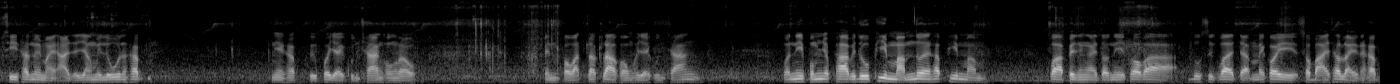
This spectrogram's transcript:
FC ท่านใหม่ ๆ อาจจะยังไม่รู้นะครับเนี่ยครับคือพ่อใหญ่คุณช้างของเรา เป็นประวัติคร่าวๆของพ่อใหญ่คุณช้าง วันนี้ผมจะพาไปดูพี่หม่ำด้วยครับ พี่หม่ำว่าเป็นยังไงตอนนี้ เพราะว่ารู้สึกว่าจะไม่ค่อยสบายเท่าไหร่นะครับ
